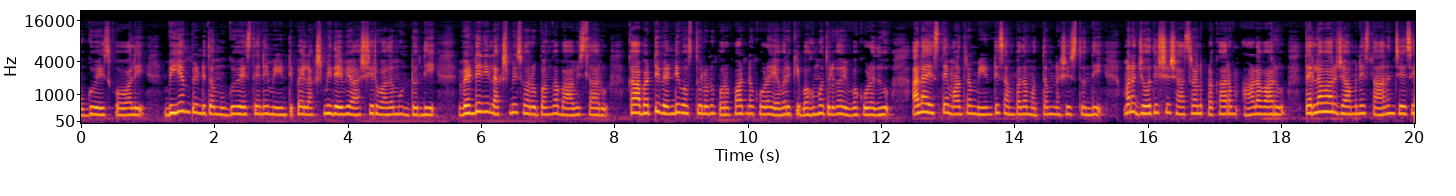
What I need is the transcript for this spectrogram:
ముగ్గు వేసుకోవాలి. బియ్యం పిండితో ముగ్గు వేస్తేనే మీ ఇంటిపై లక్ష్మీదేవి ఆశీర్వాదం ఉంటుంది. వెండిని లక్ష్మీ స్వరూపంగా భావిస్తారు. కాబట్టి వెండి వస్తువులను పొరపాటున కూడా ఎవరికి బహుమతులుగా ఇవ్వకూడదు. అలా ఇస్తే మాత్రం మీ ఇంటి సంపద మొత్తం నశిస్తుంది. మన జ్యోతిష్య శాస్త్రాల ప్రకారం ఆడవారు తెల్లవారుజామునే స్నానం చేసి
